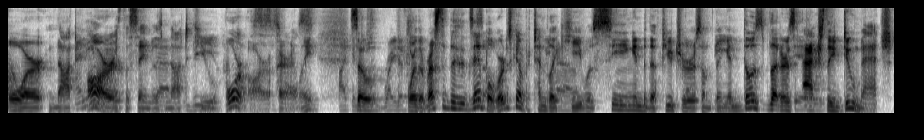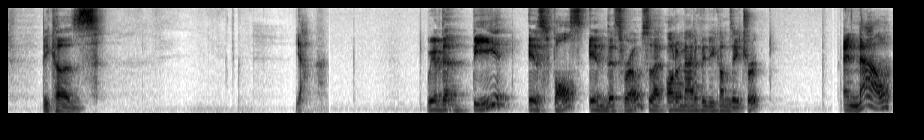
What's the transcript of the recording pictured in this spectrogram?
or not R is the same as not Q or R, apparently. false, I can So, just write a for the rest of this example, we're just going to pretend like he was seeing into the future or something, and those letters actually do match because. Yeah. We have that B is false in this row, so that automatically becomes a true. And now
